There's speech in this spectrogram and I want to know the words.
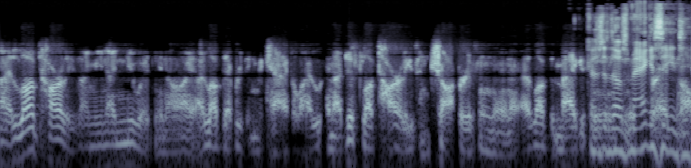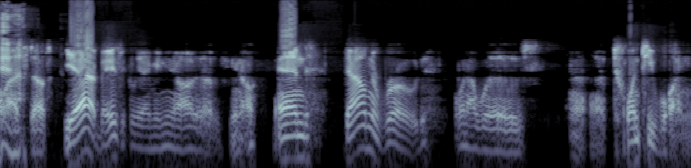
I loved Harleys. I mean, I knew it. You know, I, I loved everything mechanical. I, and I just loved Harleys and choppers, and, and I loved the magazines because of those magazines, and all yeah. that stuff. Yeah, basically. I mean, you know, uh, you know, and down the road when I was uh, 21,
